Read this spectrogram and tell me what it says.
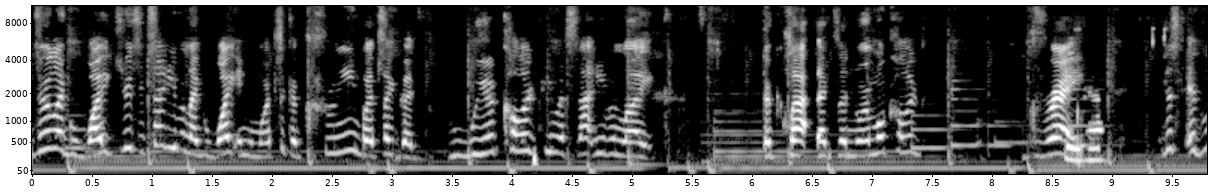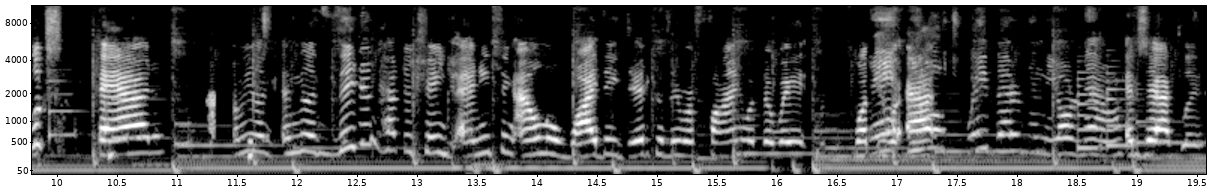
they're like white jerseys. It's not even like white anymore. It's like a cream, but it's like a weird colored cream. It's not even like the cla- like the normal colored gray. Yeah. Just it looks bad. I mean, like, I mean, like they didn't have to change anything. I don't know why they did because they were fine with the way what they They, were at. look way better than they are now. Exactly.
